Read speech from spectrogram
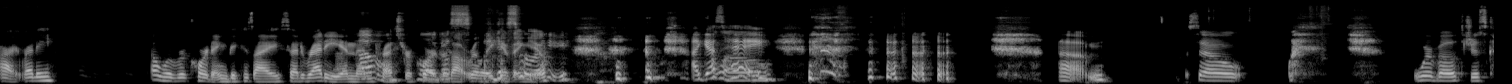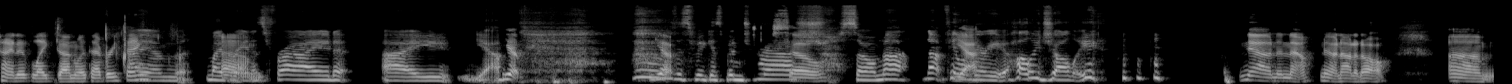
All right, ready? Oh, we're recording because I said ready and then Oh, pressed record I guess- without really giving you. I guess hey. Um so we're both just kind of like done with everything. I am. My brain Um, is fried. I yeah. Yep. Yep. This week has been trash. So- So, I'm not not feeling Yeah. very holly jolly. No, no, no, no, not at all. Um,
